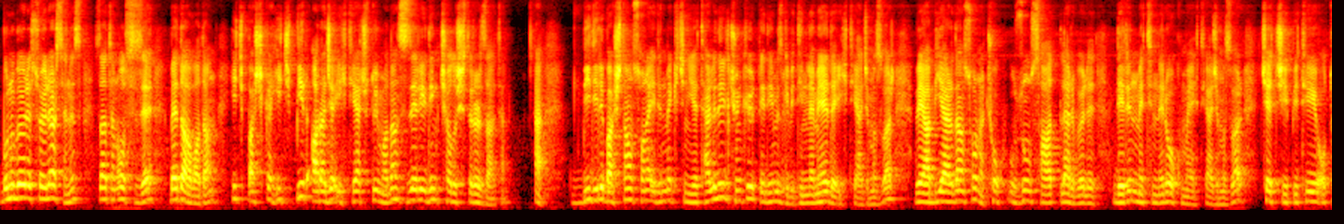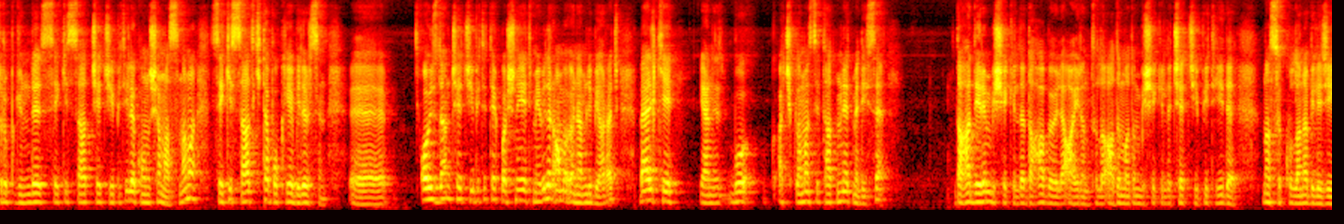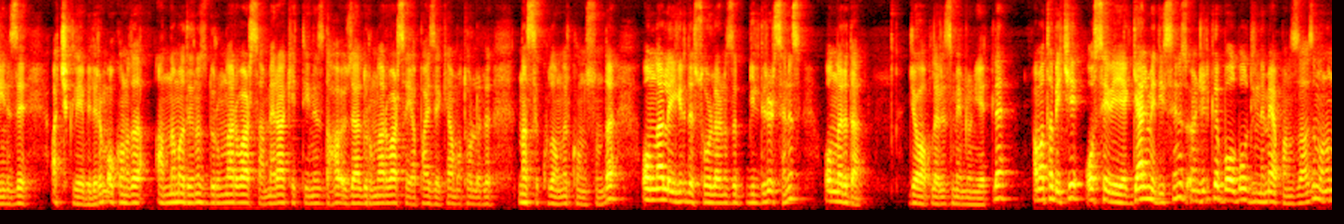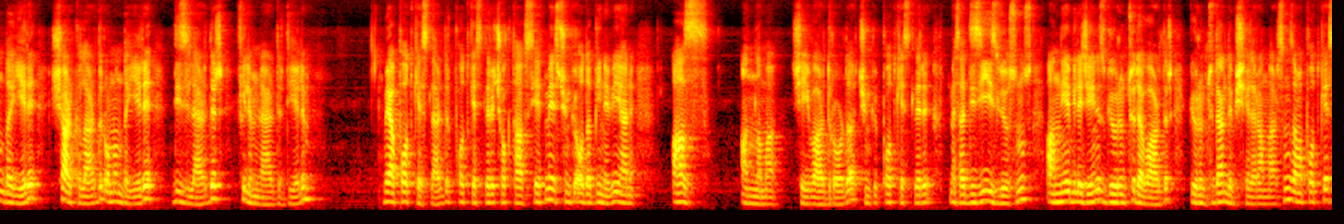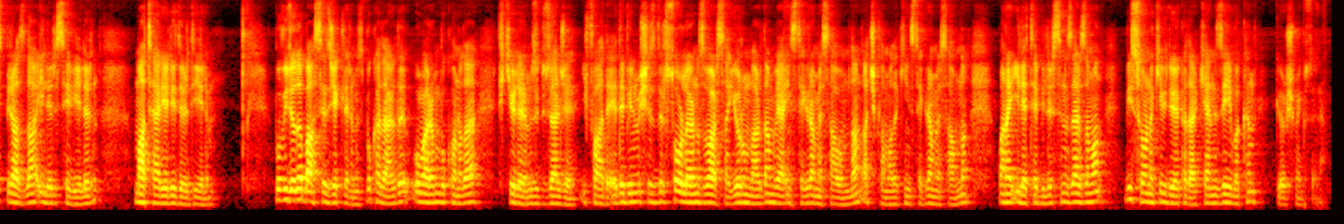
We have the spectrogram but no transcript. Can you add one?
Bunu böyle söylerseniz zaten o size bedavadan hiç başka hiçbir araca ihtiyaç duymadan size reading çalıştırır zaten. Ha, bir dili baştan sona edinmek için yeterli değil çünkü dediğimiz gibi dinlemeye de ihtiyacımız var veya bir yerden sonra çok uzun saatler böyle derin metinleri okumaya ihtiyacımız var. ChatGPT oturup günde 8 saat ChatGPT ile konuşamazsın ama 8 saat kitap okuyabilirsin. Ee, o yüzden ChatGPT tek başına yetmeyebilir ama önemli bir araç. Belki yani bu açıklama sizi tatmin etmediyse daha derin bir şekilde, daha böyle ayrıntılı, adım adım bir şekilde ChatGPT'yi de nasıl kullanabileceğinizi açıklayabilirim. O konuda anlamadığınız durumlar varsa, merak ettiğiniz daha özel durumlar varsa yapay zeka motorları nasıl kullanılır konusunda onlarla ilgili de sorularınızı bildirirseniz onları da cevaplarız memnuniyetle. Ama tabii ki o seviyeye gelmediyseniz öncelikle bol bol dinleme yapmanız lazım. Onun da yeri şarkılardır, onun da yeri dizilerdir, filmlerdir diyelim veya podcastlerdir. Podcastleri çok tavsiye etmeyiz çünkü o da bir nevi yani az anlama şeyi vardır orada. Çünkü podcastleri mesela diziyi izliyorsunuz anlayabileceğiniz görüntü de vardır. Görüntüden de bir şeyler anlarsınız ama podcast biraz daha ileri seviyelerin materyalidir diyelim. Bu videoda bahsedeceklerimiz bu kadardı. Umarım bu konuda fikirlerimizi güzelce ifade edebilmişizdir. Sorularınız varsa yorumlardan veya Instagram hesabımdan, açıklamadaki Instagram hesabımdan bana iletebilirsiniz her zaman. Bir sonraki videoya kadar kendinize iyi bakın. Görüşmek üzere.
